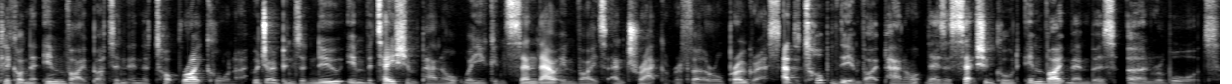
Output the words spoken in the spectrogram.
click on the invite button in the top right corner, which opens a new invitation panel where you can send out invites and track referral progress. At the top of the invite panel, there's a section called invite members earn rewards.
